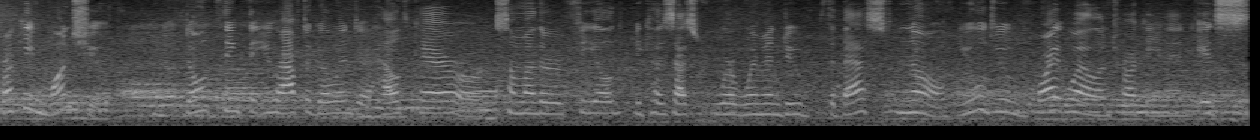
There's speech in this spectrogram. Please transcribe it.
Trucking wants you. You know, don't think that you have to go into healthcare or some other field because that's where women do the best. No, you'll do quite well in trucking, and it's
